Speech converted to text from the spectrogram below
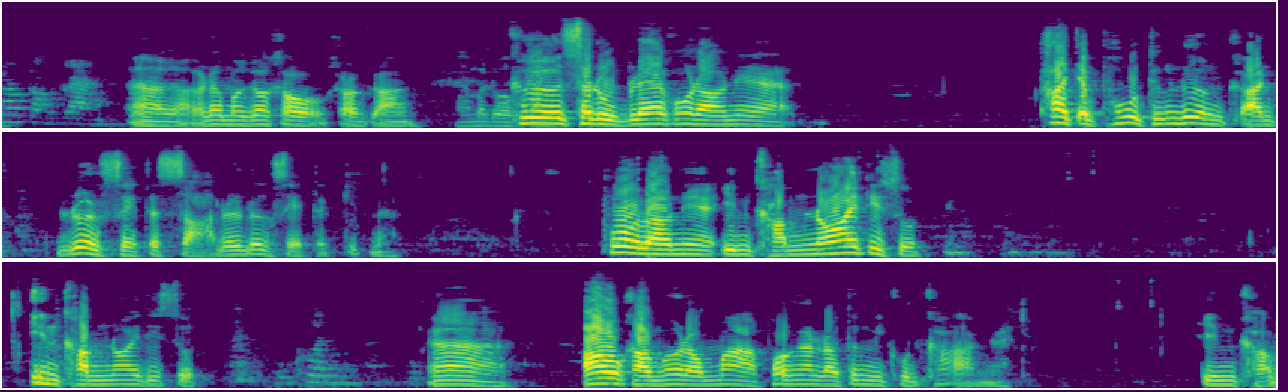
เข้ากองกลางอ่าแล้วมันก็เข้ากลางหามารวมๆคือกันสรุปแล้วของเราเนี่ย ถ้าจะพูดถึงเรื่องการ เรื่องเศรษฐศาสตร์หรือเรื่องเศรษฐกิจนะพวกเราเนี่ยอินคัมน้อยที่สุด อินคัมน้อยที่สุดบุคคลนะคะบุคคลอ่าเอาคำของเรามาก เพราะงั้นเราถึงมีคุณค่าไงอินคัม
